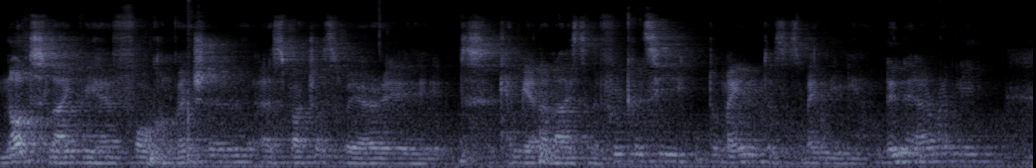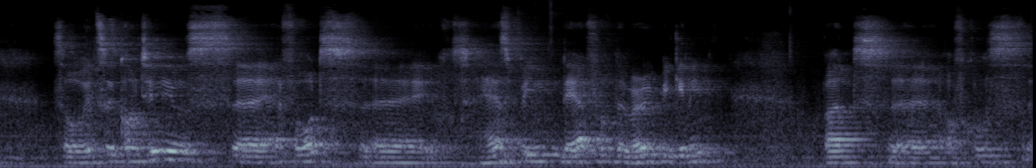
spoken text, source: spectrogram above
not like we have for conventional uh, structures where it can be analyzed in the frequency domain. This is mainly linearly. So it's a continuous uh, effort. Uh, it has been there from the very beginning. But uh, of course,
